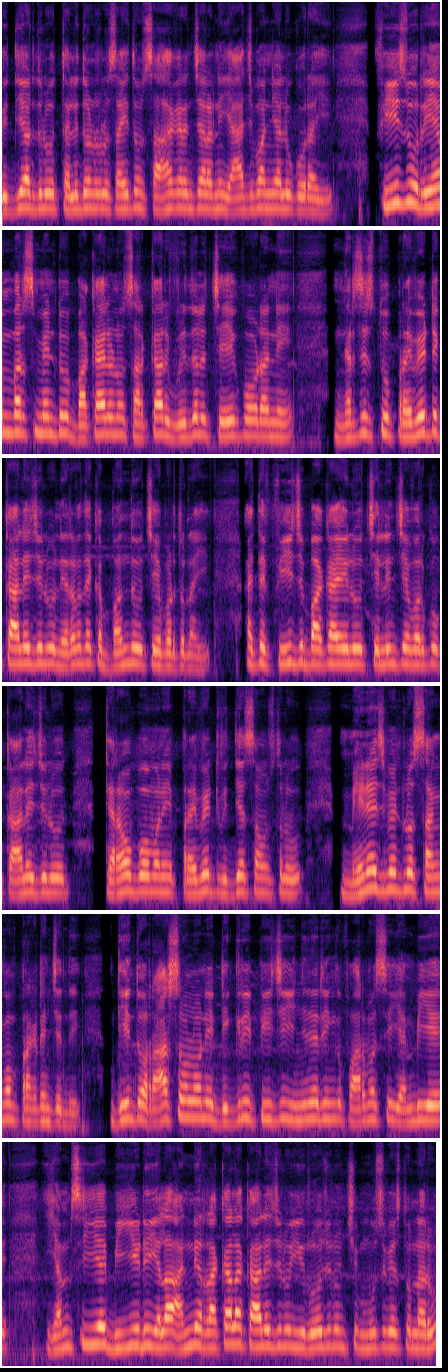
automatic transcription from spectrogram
విద్యార్థులు తల్లిదండ్రులు సైతం సహకరించాలని యాజమాన్యాలు కోరాయి. ఫీజు రియంబర్స్మెంట్ బకాయిలను సర్కారు విడుదల చేయకపోవడాన్ని నిరసిస్తూ ప్రైవేటు కాలేజీలు నిరవధిక బంద్ చేపడుతున్నాయి. అయితే ఫీజు బకాయిలు చెల్లించే వరకు కాలేజీలు తెరవబోమని ప్రైవేట్ విద్యా సంస్థలు మేనేజ్మెంట్లు సంఘం ప్రకటించింది. దీంతో రాష్ట్రంలోని degree PG engineering pharmacy MBA MCA BEd ఇలా అన్ని రకాల కాలేజీలు ఈ రోజు నుంచి మూసివేస్తున్నారు.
